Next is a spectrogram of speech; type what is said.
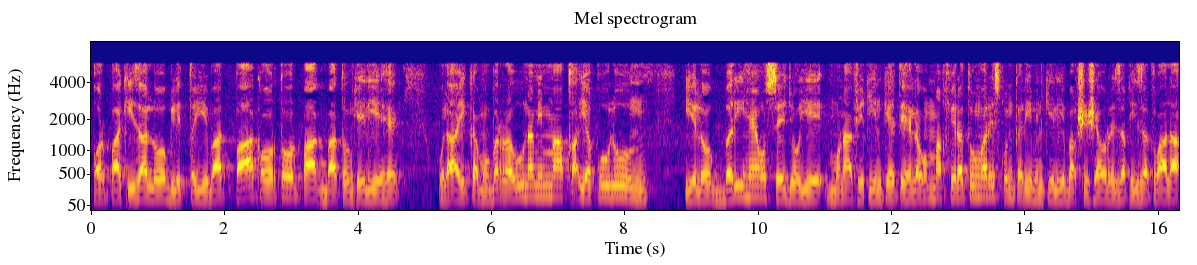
اور پاکیزہ لوگ لطیبات پاک عورتوں اور پاک باتوں کے لیے ہے الائی کا مبرون مما یقولون، یہ لوگ بری ہیں اس سے جو یہ منافقین کہتے ہیں۔ لہم مغفرتوں و رزق کریم، ان کے لیے بخشش ہے اور رزق عزت والا۔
